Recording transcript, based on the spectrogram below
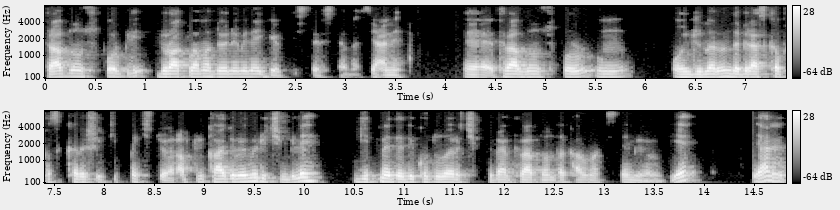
Trabzonspor bir duraklama dönemine girdi ister istemez. Yani e, Trabzonspor'un oyuncularının da biraz kafası karışık gitmek istiyor. Abdülkadir Ömür için bile gitme dedikoduları çıktı. Ben Trabzon'da kalmak istemiyorum diye. Yani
